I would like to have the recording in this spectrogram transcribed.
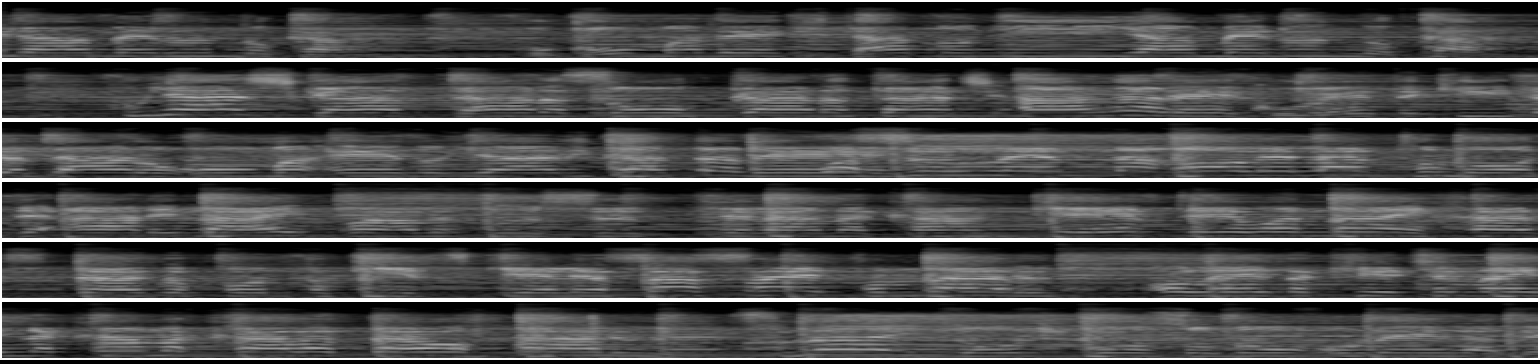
諦めるのか？ここまで来たのにやめるのか？悔しかったらそっから立ち上がれ。超えてきただろお前のやり方で忘れんな俺ら友でありライバル薄っぺらな関係ではないはずだがポンと気つけりゃ支えとなる。俺だけじゃない仲間体を張る。辛い時こその俺らで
